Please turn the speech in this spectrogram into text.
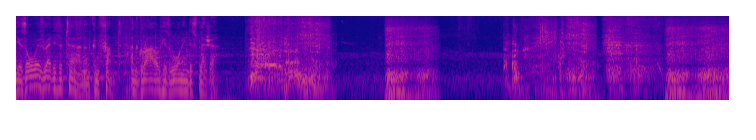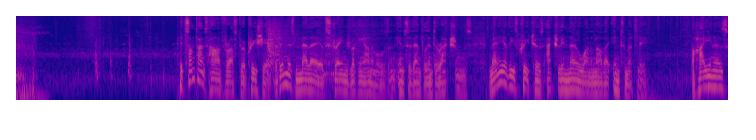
He is always ready to turn and confront and growl his warning displeasure. It's sometimes hard for us to appreciate that in this melee of strange-looking animals and incidental interactions, many of these creatures actually know one another intimately. The hyenas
